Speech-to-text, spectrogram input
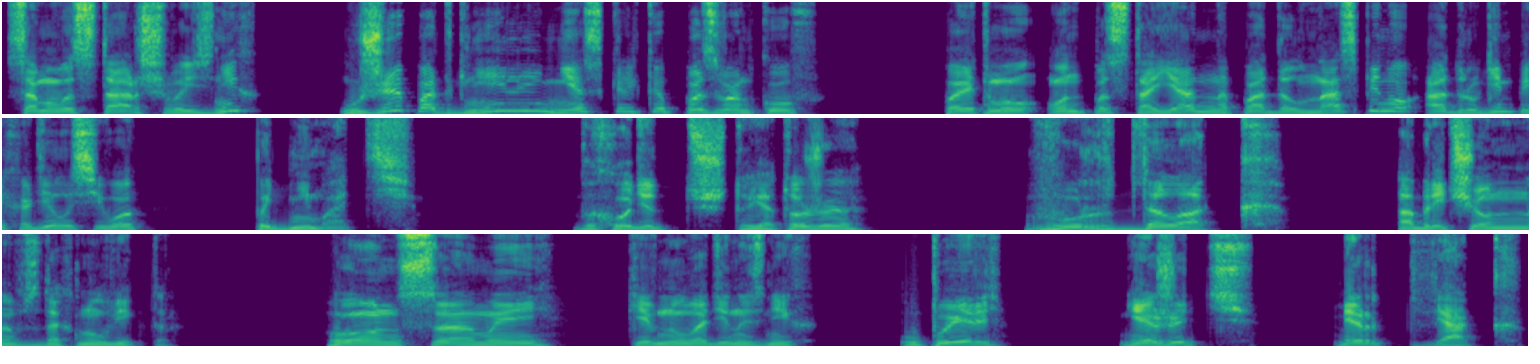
самого старшего из них, уже подгнили несколько позвонков, поэтому он постоянно падал на спину, а другим приходилось его поднимать. «Выходит, что я тоже вурдалак», — обреченно вздохнул Виктор. «Он самый», — кивнул один из них, — «упырь, нежить, мертвяк.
